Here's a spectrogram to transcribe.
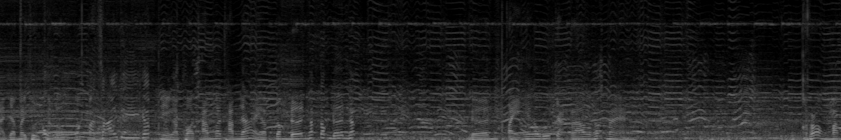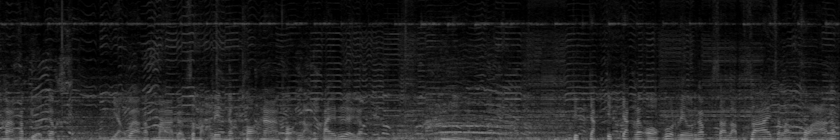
อาจจะไม่ถูกโอ้โฉโหลกครับหมัดซ้ายดีครับนี่ครับพอทำก็ทำได้ครับต้องเดินครับต้องเดินครับ เดินเตะให้เขารู้จักเราครับแม่ คล่องมากๆครับหยวนครับ อย่างว่าครับมาแบบสมัครเล่นครับเคาะหน้าเคาะหลังไปเรื่อยครับนี่ครับจึกจักจึกจักแล้วออกรวดเร็วนะครับ สลับซ้ายสลับขวาครับ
